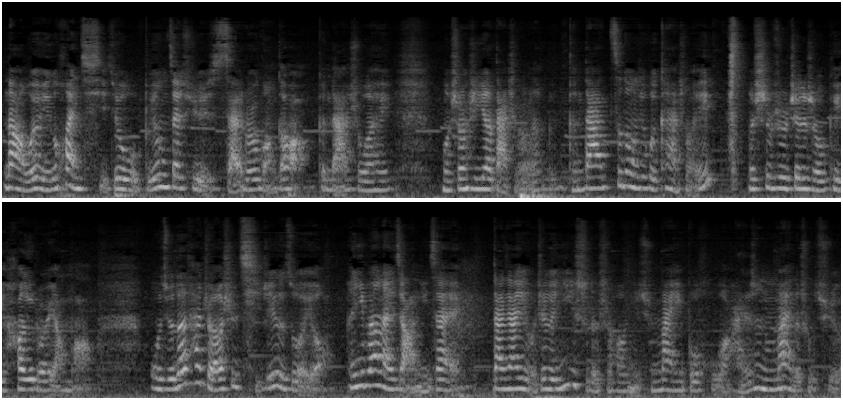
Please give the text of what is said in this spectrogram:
那我有一个唤起，就我不用再去撒一轮广告跟大家说，嘿。我双十一要打折了，可能大家自动就会看说，哎，我是不是这个时候可以薅一轮羊毛？我觉得它主要是起这个作用。那一般来讲，你在大家有这个意识的时候，你去卖一波货，还是能卖得出去的。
